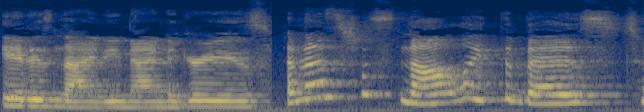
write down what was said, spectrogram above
it is 99 degrees. And that's just not like the best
